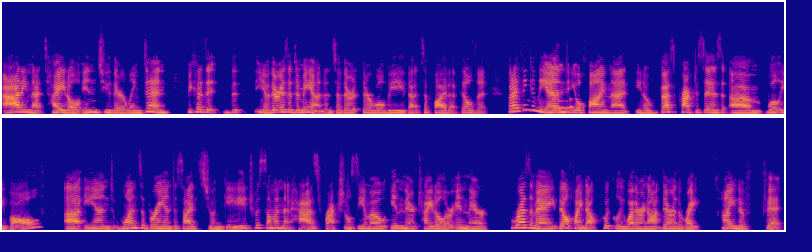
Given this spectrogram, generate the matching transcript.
adding that title into their LinkedIn because it the, you know there is a demand and so there there will be that supply that fills it. But i think in the end you'll find that you know best practices um, will evolve uh, and once a brand decides to engage with someone that has fractional cmo in their title or in their resume they'll find out quickly whether or not they're the right kind of fit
